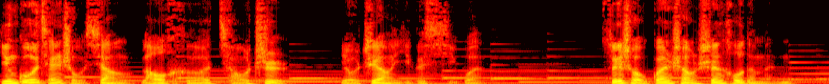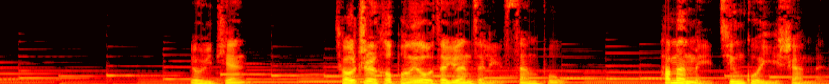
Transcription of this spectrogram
英国前首相劳合·乔治有这样一个习惯，随手关上身后的门。有一天，乔治和朋友在院子里散步，他们每经过一扇门，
